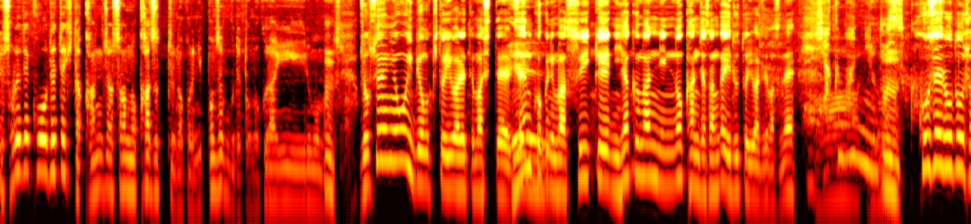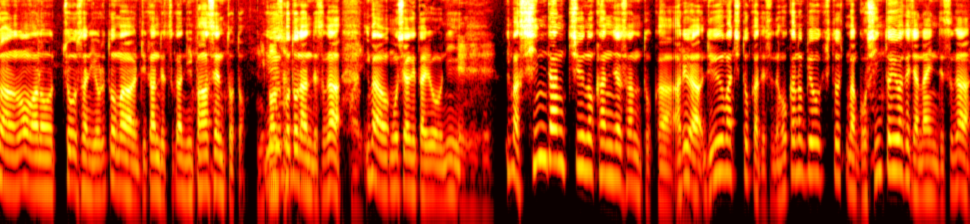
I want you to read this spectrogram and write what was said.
でそれでこう出てきた患者さんの数っていうのはこれ日本全国でどのくらいいるものなんですか、女性に多い病気と言われてましてえ全国にまあ推計200万人の患者さんがいると言われてますね。100万人でうん。すか。厚生労働省のあの調査によると、まあ、罹患率が2%とい2%うことなんですが、い今申し上げたように、ええ今診断中の患者さんとかあるいはリウマチとかですね他の病気と、まあ、誤診というわけじゃないんですが、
